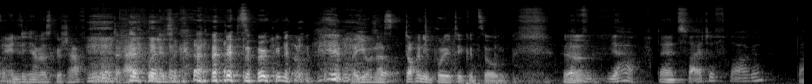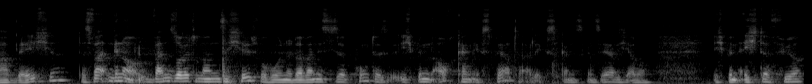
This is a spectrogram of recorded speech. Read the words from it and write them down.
endlich haben wir es geschafft. Drei Politiker so genau. Weil Jonas so. doch in die Politik gezogen. Ja. ja, deine zweite Frage war welche? Das war, genau, wann sollte man sich Hilfe holen oder wann ist dieser Punkt? Also ich bin auch kein Experte, Alex, ganz, ganz ehrlich, aber ich bin echt dafür,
